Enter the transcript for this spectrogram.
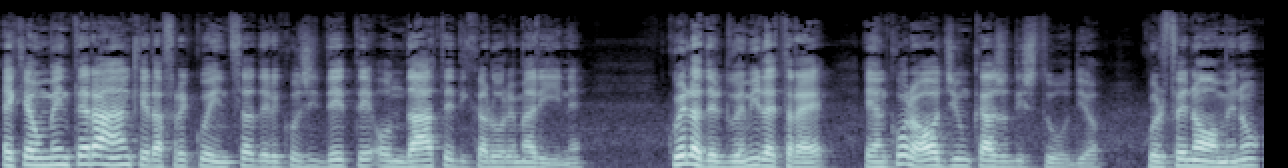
è che aumenterà anche la frequenza delle cosiddette ondate di calore marine. Quella del 2003 è ancora oggi un caso di studio. Quel fenomeno,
